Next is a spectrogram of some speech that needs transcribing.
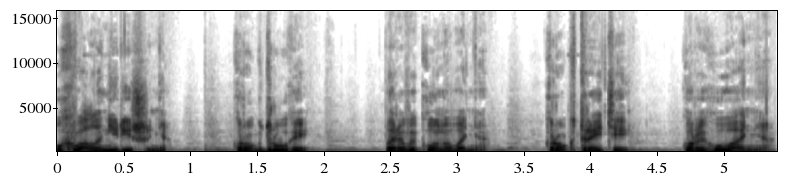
ухвалені рішення. Крок другий перевиконування. Крок третій коригування.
